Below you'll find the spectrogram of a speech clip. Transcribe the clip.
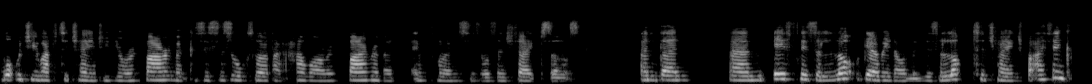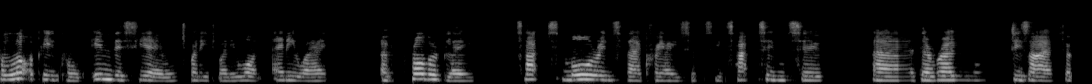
What would you have to change in your environment? Because this is also about how our environment influences us and shapes us. And then um, if there's a lot going on and there's a lot to change, but I think a lot of people in this year, in 2021 anyway, have probably tapped more into their creativity, tapped into uh, their own desire for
